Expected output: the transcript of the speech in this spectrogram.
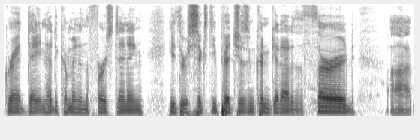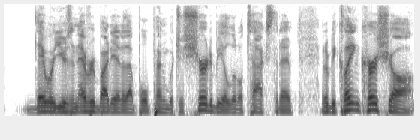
Grant Dayton had to come in in the first inning. He threw 60 pitches and couldn't get out of the third. Uh, they were using everybody out of that bullpen, which is sure to be a little taxed today. It'll be Clayton Kershaw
